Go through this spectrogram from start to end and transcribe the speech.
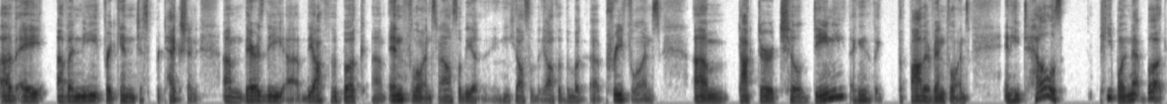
of a of a need for again just protection. Um, there's the uh, the author of the book um, Influence, and also the he's also the author of the book uh, Prefluence, um, Dr. Cialdini, I think the, the father of influence, and he tells people in that book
